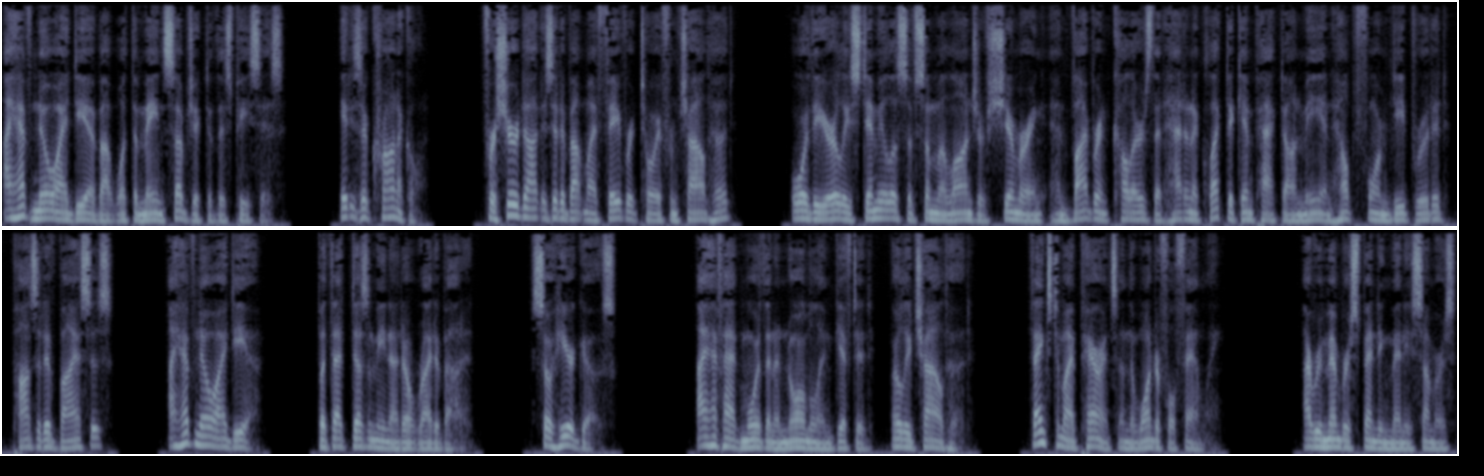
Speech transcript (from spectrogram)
I have no idea about what the main subject of this piece is. It is a chronicle. For sure. Is it about my favorite toy from childhood? Or the early stimulus of some melange of shimmering and vibrant colors that had an eclectic impact on me and helped form deep rooted, positive biases? I have no idea. But that doesn't mean I don't write about it. So here goes. I have had more than a normal and gifted, early childhood. Thanks to my parents and the wonderful family. I remember spending many summers,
